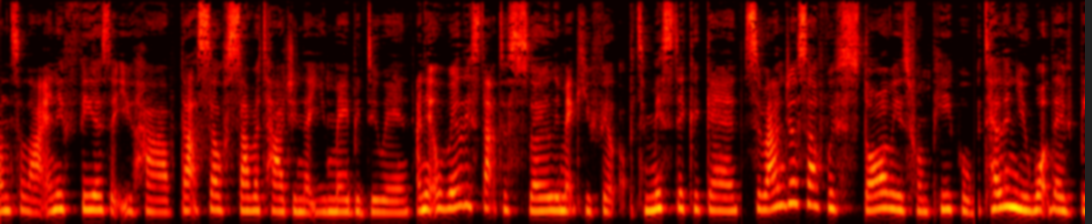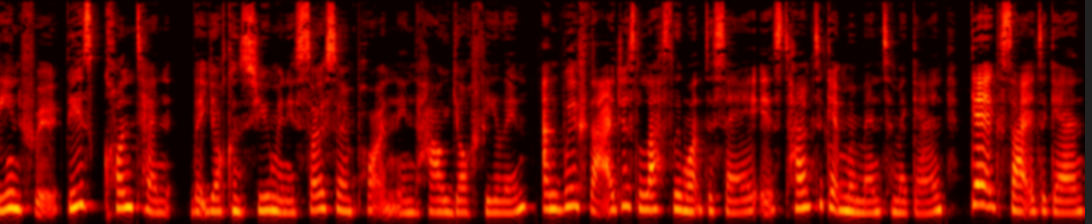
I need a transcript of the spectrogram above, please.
cancel out any fears that you have, that self sabotaging that you may be doing, and it'll really start to slowly make you feel optimistic again. Surround yourself with stories from people telling you what they've been through. These content that you're consuming is so, so important in how you're feeling. And with that, I just lastly want to say it's time to get momentum again, get excited again,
